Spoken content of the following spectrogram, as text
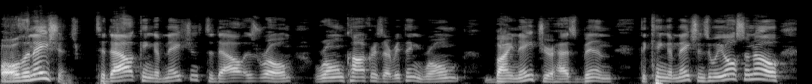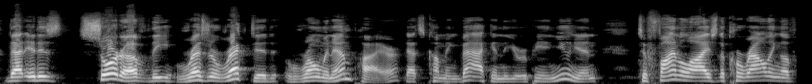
all the nations. Tidal, king of nations, Tidal is Rome. Rome conquers everything. Rome, by nature, has been the king of nations. And we also know that it is sort of the resurrected Roman Empire that's coming back in the European Union to finalize the corralling of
